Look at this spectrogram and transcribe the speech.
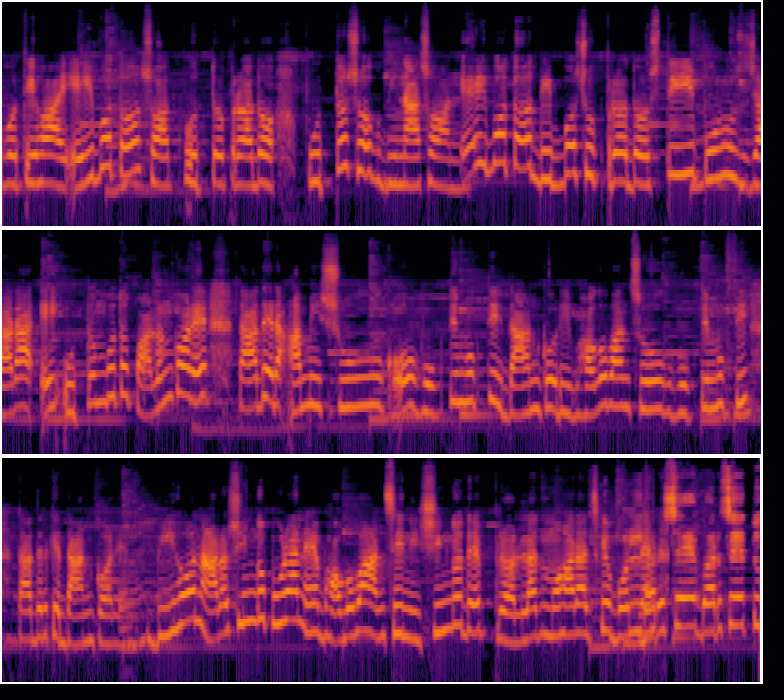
সৌভাগ্যবতী হয়। এই ব্রত সৎপুত্রপ্রদ পুত্র শোক বিনাশন। এই ব্রত দিব্য সুখপ্রদ স্ত্রী পুরুষ যারা এই উত্তম ব্রত পালন করে, তাদের আমি সুখ ও ভক্তি মুক্তি দান করি। ভগবান সুখ ভক্তি মুক্তি তাদেরকে দান করেন। বৃহ নারসিংহ পুরাণে ভগবান শ্রী নৃসিংহদেব প্রহ্লাদ মহারাজকে বললেন, বর্ষে বর্ষে তু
